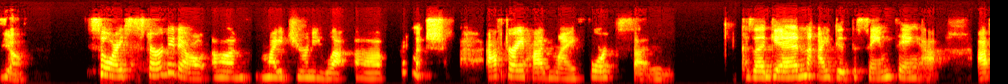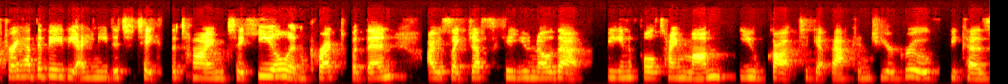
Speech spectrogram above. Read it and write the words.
yeah. So I started out on my journey uh, pretty much after I had my fourth son. Because again, I did the same thing after I had the baby, I needed to take the time to heal and correct. But then I was like, Jessica, you know that being a full time mom, you've got to get back into your groove because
